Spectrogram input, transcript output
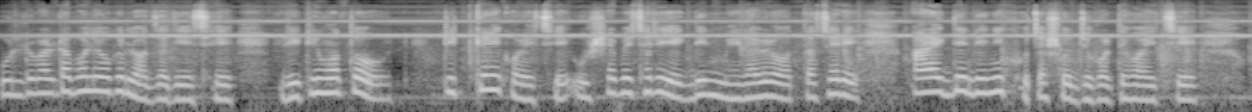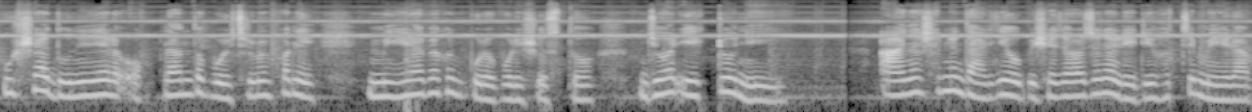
উল্টোপাল্টা বলে ওকে লজ্জা দিয়েছে। রিটির মতো টিটকারি করেছে। উষা বেচারি একদিন মেহরাবের অত্যাচারে আর একদিন রিনি খোঁচা সহ্য করতে হয়েছে। উষার দুদিনের অক্লান্ত পরিশ্রমের ফলে মেহরাব এখন পুরোপুরি সুস্থ। জ্বর একটুও নেই। আয়নার সামনে দাঁড়িয়ে অফিসে যাওয়ার জন্য রেডি হচ্ছে মেহরাব।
